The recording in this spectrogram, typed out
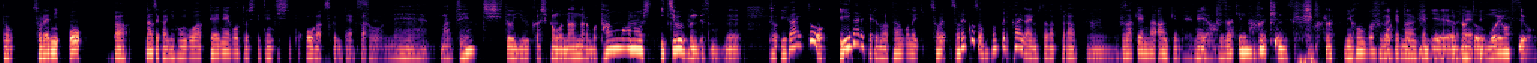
と、それに、おが、なぜか日本語は丁寧語として前置詞でおがつくみたいなさ。そうね。まあ、前置詞というか、しかもなんならもう単語の一部分ですもんね。そう意外と言い慣れてるのは単語の一、それ、それこそ本当に海外の人だったら、うん。ふざけんな案件だよね。いや、ふざけんな案件ですよ。日本語ふざけんな案件だいやいや、よね、これね。だと思いますよ。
